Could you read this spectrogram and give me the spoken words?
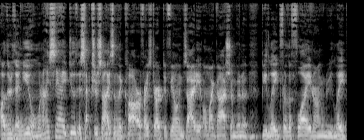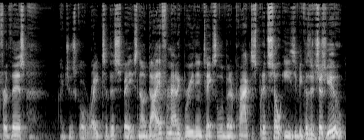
other than you. And when I say I do this exercise in the car, if I start to feel anxiety, oh my gosh, I'm going to be late for the flight or I'm going to be late for this, I just go right to this space. Now, diaphragmatic breathing takes a little bit of practice, but it's so easy because it's just you.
